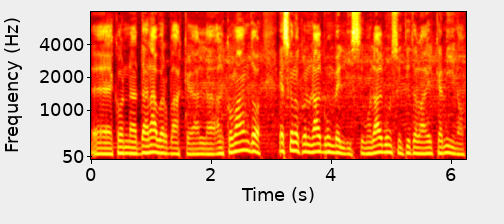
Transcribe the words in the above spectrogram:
eh, con Dan Auerbach al, al, comando, escono con un album bellissimo. L'album si intitola El Camino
